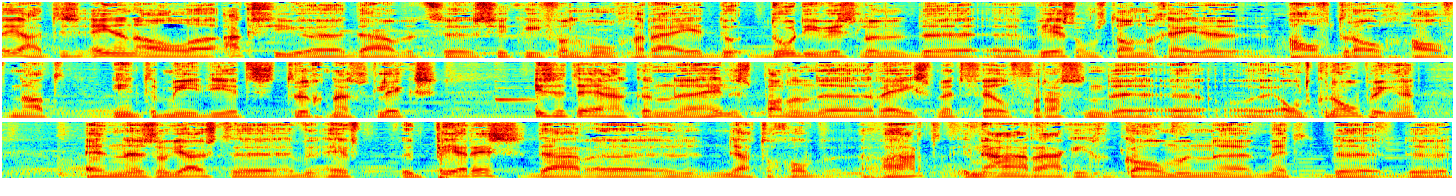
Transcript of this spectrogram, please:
ja, het is een en al actie daar op het circuit van Hongarije. Do- door die wisselende weersomstandigheden, half droog, half nat, intermediates, terug naar slicks... is het eigenlijk een hele spannende race met veel verrassende ontknopingen. En eh, zojuist eh, heeft PRS daar eh, ja, toch op hard in aanraking gekomen met de, de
